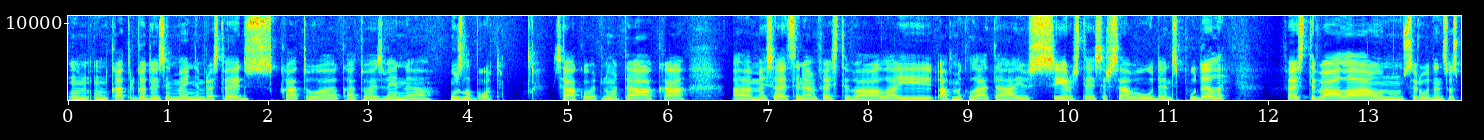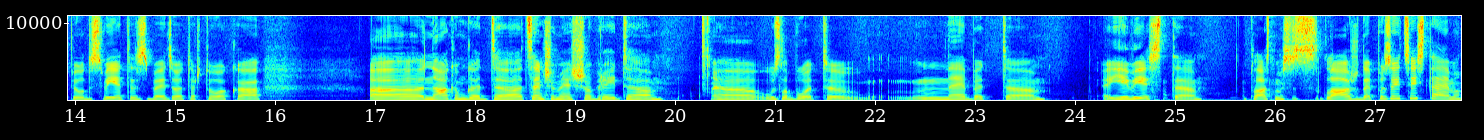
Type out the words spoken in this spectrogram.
un, un katru gadu aizvien mēģinam rast veidus, kā to, kā to aizvien uzlabot. Sākot no tā, ka mēs aicinām festivālā apmeklētājus ierasties ar savu ūdens pudeli festivālā, un mums ir ūdens uzpildes vietas, beidzot ar to, ka nākamgad cenšamies šobrīd uzlabot, ne, bet ieviest plasmasas glāžu depozītu sistēmu,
